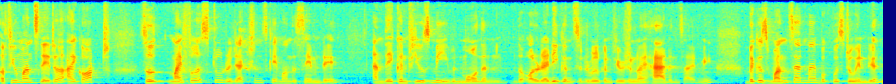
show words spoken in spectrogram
a few months later, I got so my first two rejections came on the same day, and they confused me even more than the already considerable confusion I had inside me, because one said my book was too Indian,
